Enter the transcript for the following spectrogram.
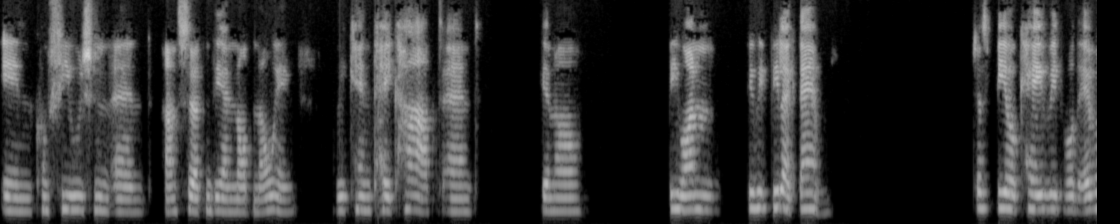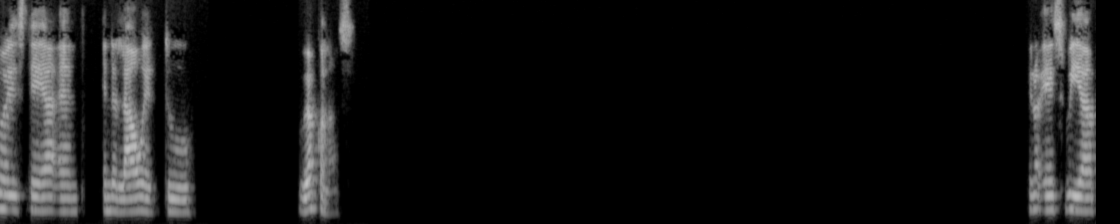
in confusion and uncertainty and not knowing, we can take heart and, you know, be one, be, be like them. Just be okay with whatever is there and, and allow it to work on us. you know, as we are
